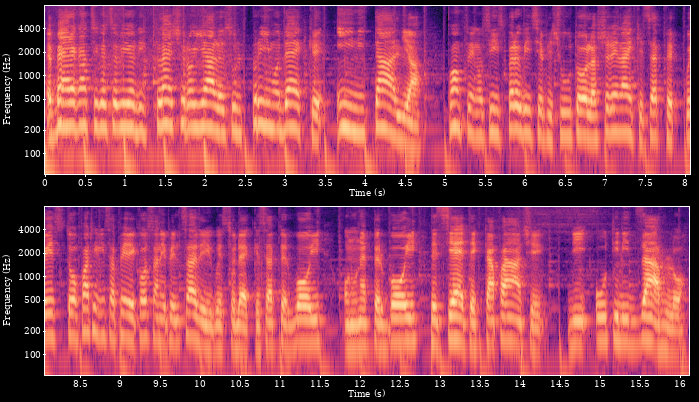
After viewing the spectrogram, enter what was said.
Ebbene ragazzi questo video di Clash Royale sul primo deck in Italia Buon così, spero vi sia piaciuto, lasciate like se è per questo, fatemi sapere cosa ne pensate di questo deck, se è per voi o non è per voi, se siete capaci di utilizzarlo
